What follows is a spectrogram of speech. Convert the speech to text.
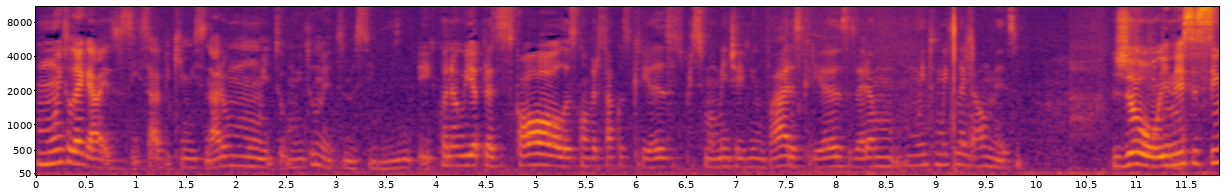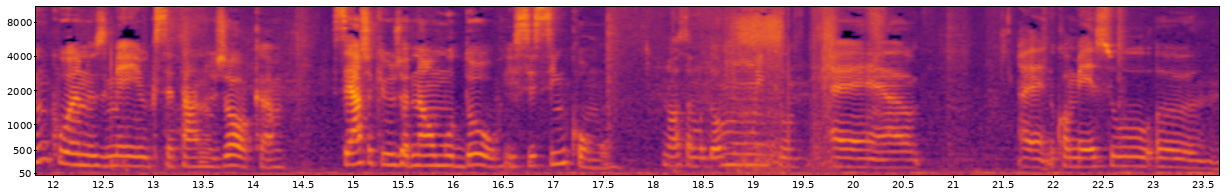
muito legais, assim, sabe? Que me ensinaram muito, muito mesmo, assim. E quando eu ia para as escolas, conversar com as crianças, principalmente aí vinham várias crianças, era muito, muito legal mesmo. Jo, e nesses cinco anos e meio que você tá no Joca, você acha que o jornal mudou? E se sim, como? Nossa, mudou muito. É, é, no começo ahn,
